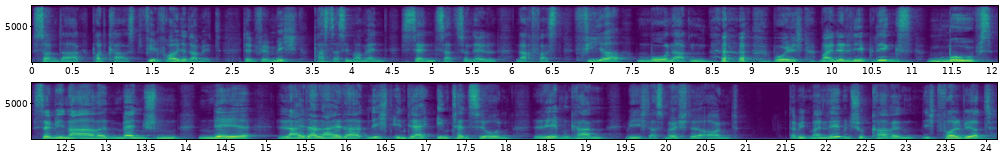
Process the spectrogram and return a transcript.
Sonntag Podcast. Viel Freude damit, denn für mich passt das im Moment sensationell nach fast vier Monaten, wo ich meine Lieblings-Moves, Seminare, Menschen, Nähe, leider, leider nicht in der Intention leben kann, wie ich das möchte und damit mein Lebensschubkarren nicht voll wird,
